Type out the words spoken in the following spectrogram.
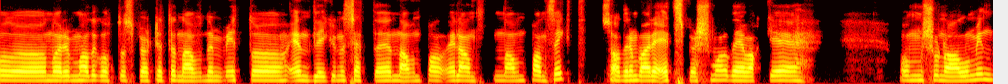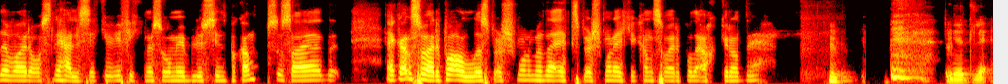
Og når de hadde gått og spurt etter navnet mitt og endelig kunne sette navn på, eller navn på ansikt, så hadde de bare ett spørsmål. og Det var ikke om journalen min, det var åssen i helsike vi fikk med så mye bluss inn på kamp. Så sa jeg jeg kan svare på alle spørsmål, men det er ett spørsmål jeg ikke kan svare på. Det er akkurat det. Nydelig.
